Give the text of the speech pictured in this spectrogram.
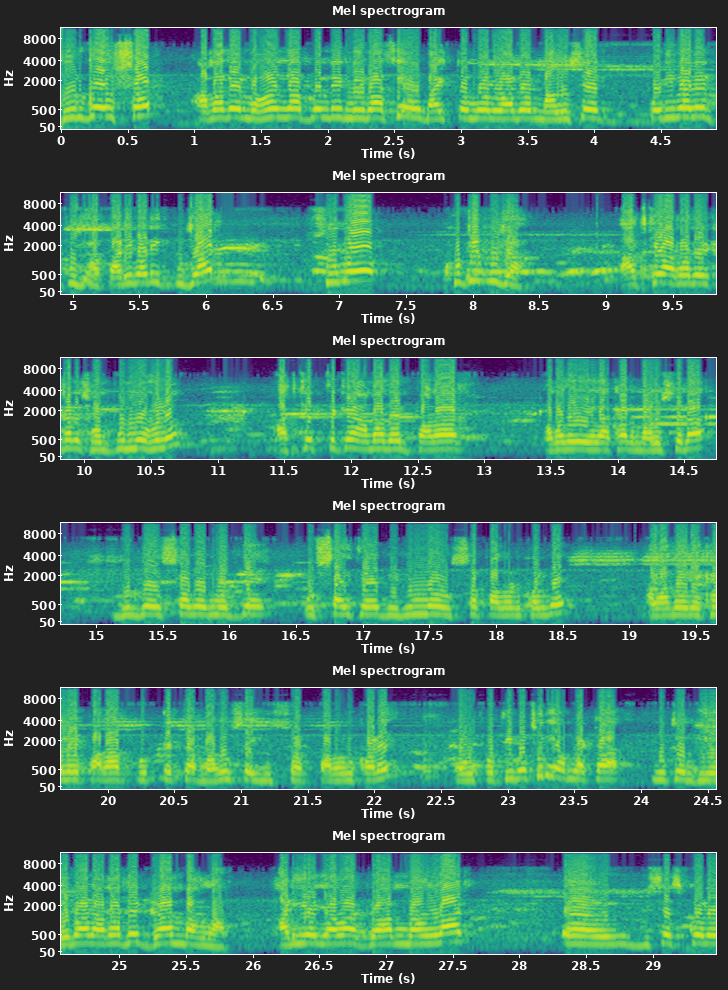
দুর্গা উৎসব আমাদের মহল্লাপল্লীর নিবাসী এবং বাইশ নম্বর ওয়ার্ডের মানুষের পরিবারের পূজা, পারিবারিক পূজার শুভ খুঁটি পূজা আজকে আমাদের এখানে সম্পূর্ণ হলো। আজকের থেকে আমাদের পাড়ার, আমাদের এলাকার মানুষেরা দুর্গা উৎসবের মধ্যে উৎসাহিত হয়ে বিভিন্ন উৎসব পালন করবে। আমাদের এখানে পাড়ার প্রত্যেকটা মানুষ এই উৎসব পালন করে এবং প্রতি বছরই আমরা একটা নতুন দিই এবার আমাদের গ্রাম বাংলার, হারিয়ে যাওয়া গ্রাম বাংলার বিশেষ করে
